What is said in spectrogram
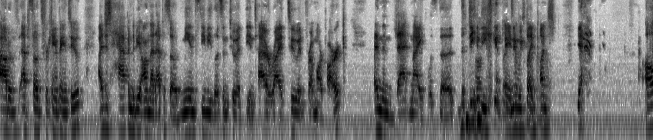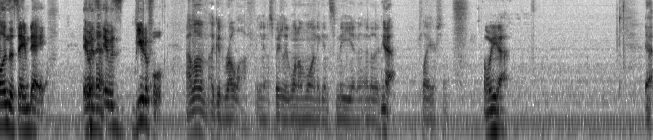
out of episodes for campaign two. I just happened to be on that episode. Me and Stevie listened to it the entire ride to and from our park. And then that night was the the D and D Oh, campaign, and we played talking Punch. Yeah, all in the same day. It was it was beautiful. I love a good roll off, you know, especially one on one against me and another Yeah. player. So, Oh yeah. yeah.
